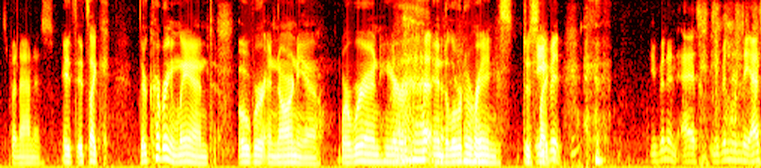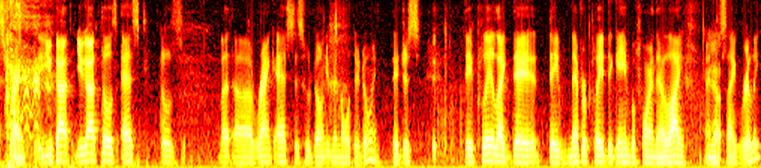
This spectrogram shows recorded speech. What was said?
It's bananas. it's it's like they're covering land over in Narnia, where we're in here in the Lord of the Rings, just even like even in S, even in the S rank, you got you got those S those uh, rank S's who don't even know what they're doing. They just they play like they they've never played the game before in their life, and Yeah. it's like really.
